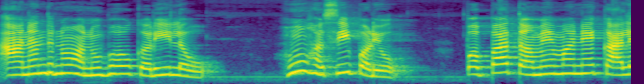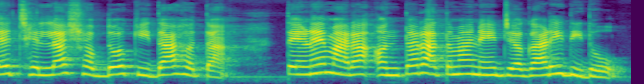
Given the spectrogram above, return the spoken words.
આનંદનો અનુભવ કરી લઉં. હું હસી પડ્યો. પપ્પા, તમે મને કાલે છેલ્લા શબ્દો કીધા હતા. તેણે મારા અંતરાત્માને જગાડી દીધો.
